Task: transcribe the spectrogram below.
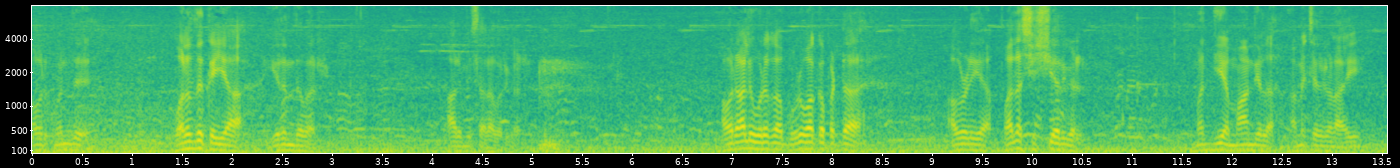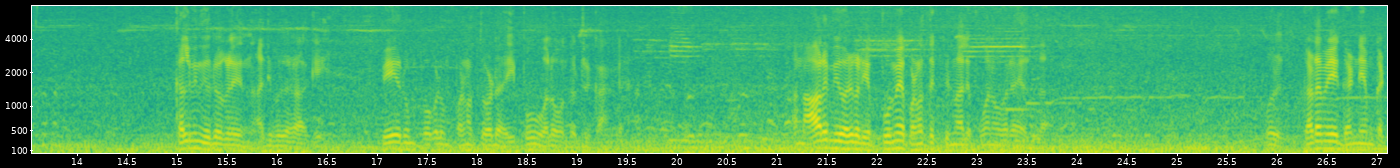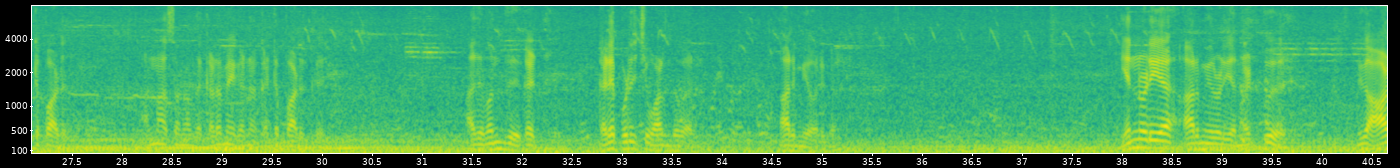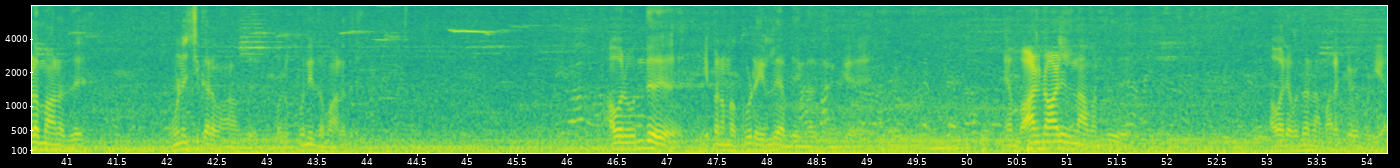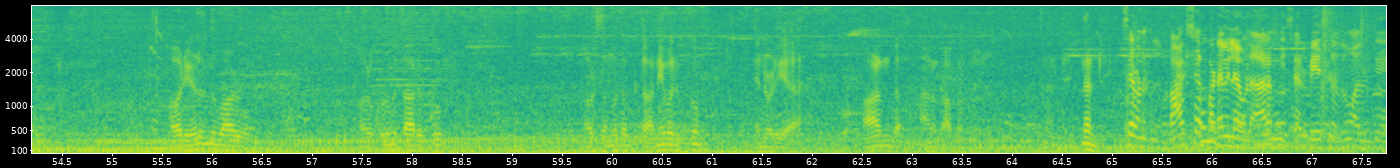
அவருக்கு வந்து வலது கையாக இருந்தவர் ஆர்மி சார் அவர்கள். அவரால் உருவா உருவாக்கப்பட்ட அவருடைய பல சிஷ்யர்கள் மத்திய மாநில அமைச்சர்களாகி கல்வி நிறுவனங்களின் அதிபர்களாகி பேரும் புகழும் பணத்தோடு இப்போவும் வலம் வந்துட்டுருக்காங்க அந்த ஆர்மி அவர்கள் எப்போவுமே பணத்துக்கு பின்னாலே போனவரே இல்லை. ஒரு கடமை கண்ணியம் கட்டுப்பாடு. அண்ணா சொன்ன அந்த கடமை கண்ணியம் கட்டுப்பாடுக்கு அது வந்து க கடைப்பிடிச்சு வாழ்ந்தவர் ஆர்மி அவர்கள். என்னுடைய ஆர்மியருடைய நட்பு மிக ஆழமானது உணர்ச்சிகரமானது ஒரு புனிதமானது. அவர் வந்து இப்போ நம்ம கூட இல்லை அப்படிங்கிறது எனக்கு வாழ்நாளில் நான் வந்து அவரை வந்து நான் மறக்கவே முடியாது. அவர் எழுந்து வாழும் அவர் குடும்பத்தாருக்கும் அவர் சம்பந்தப்பட்ட அனைவருக்கும் என்னுடைய ஆழ்ந்த அனுதாபங்கள். நன்றி. நன்றி. சார் வணக்கம் பாஷா படவிழாவில் ஆரம்பி சார் பேசுனதும் அதுக்கு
